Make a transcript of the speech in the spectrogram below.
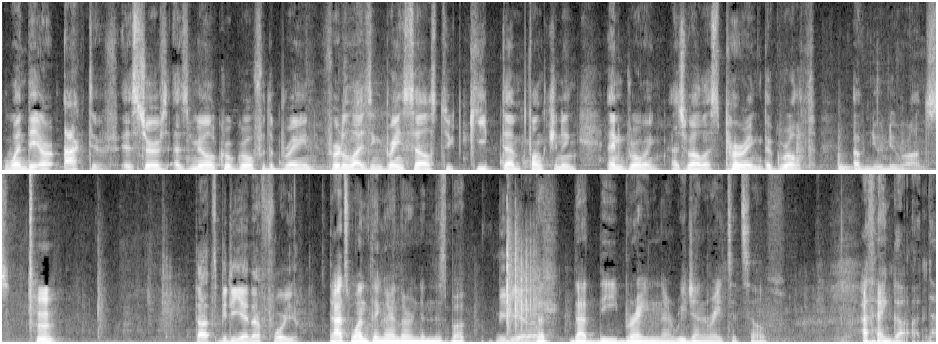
when they are active. It serves as Miracle-Gro for the brain, fertilizing brain cells to keep them functioning and growing, as well as spurring the growth of new neurons. Hmm. That's BDNF for you. that's one thing i learned in this book BDNF. that that the brain uh, regenerates itself i thank god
